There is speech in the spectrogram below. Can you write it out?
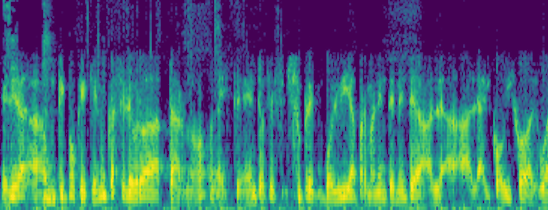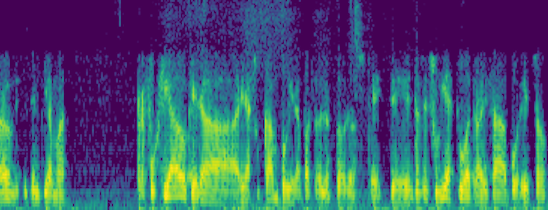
Él era un tipo que, que, nunca se logró adaptar, ¿no? Este, entonces siempre volvía permanentemente al, al, cobijo, al lugar donde se sentía más refugiado, que era, era su campo y era Paso de los Toros. Este, entonces su vida estuvo atravesada por eso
